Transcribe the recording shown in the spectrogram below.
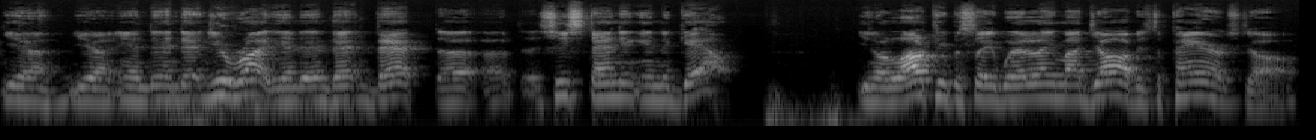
Yeah yeah and and, and you're right and, and that that uh, uh, she's standing in the gap you know, a lot of people say, "Well, it ain't my job; it's the parents' job."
